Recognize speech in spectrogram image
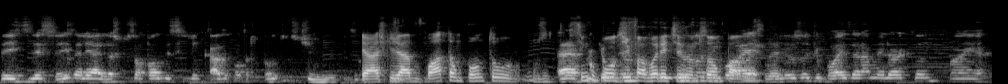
fez 16. Aliás, acho que o São Paulo decide em casa contra todos os times. aqui. Eu acho que já bota um ponto, uns É, cinco porque pontos de favoritismo pro São Paulo. Boys- daí. O News Old Boys era a melhor campanha.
